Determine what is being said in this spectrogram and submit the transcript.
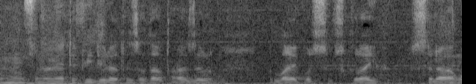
إحنا وصلنا لنهاية الفيديو لا تنسى الضغط على زر ال like وال subscribe. السلام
